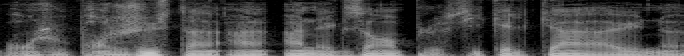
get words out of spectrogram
bon, je vous prends juste un, exemple. Si quelqu'un a une,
